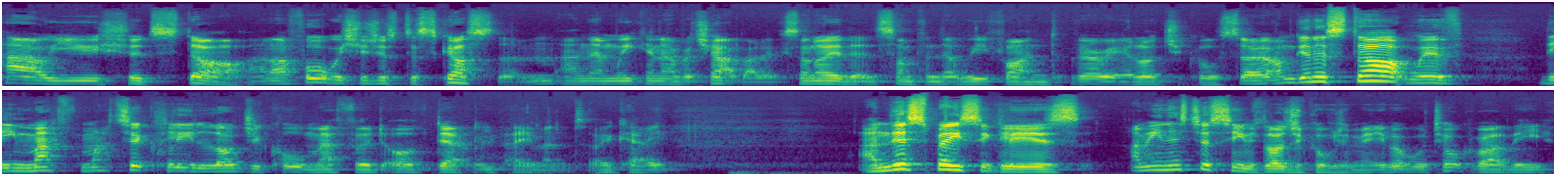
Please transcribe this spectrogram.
how you should start, and I thought we should just discuss them, and then we can have a chat about it because I know that it's something that we find very illogical. So, I'm going to start with the mathematically logical method of debt repayment, okay? And this basically is, I mean, this just seems logical to me, but we'll talk about the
